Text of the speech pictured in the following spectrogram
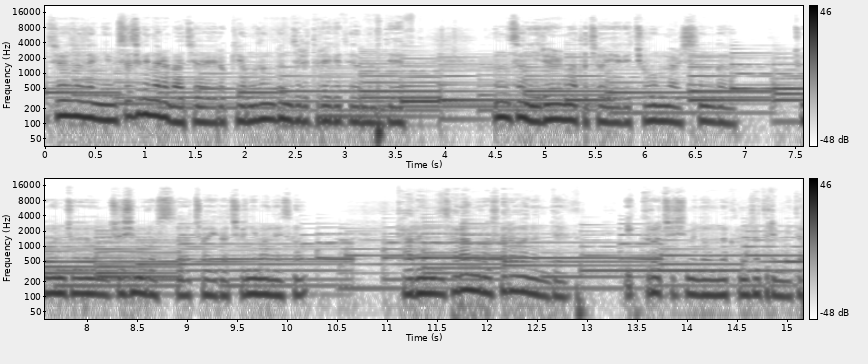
수현 선생님 스승의 날을 맞이하여 이렇게 영상 편지를 드리게 되었는데 항상 일요일마다 저희에게 좋은 말씀과 좋은 조언 주심으로써 저희가 주님 안에서 바른 사람으로 살아가는데 이끌어 주시면 너무나 감사드립니다.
